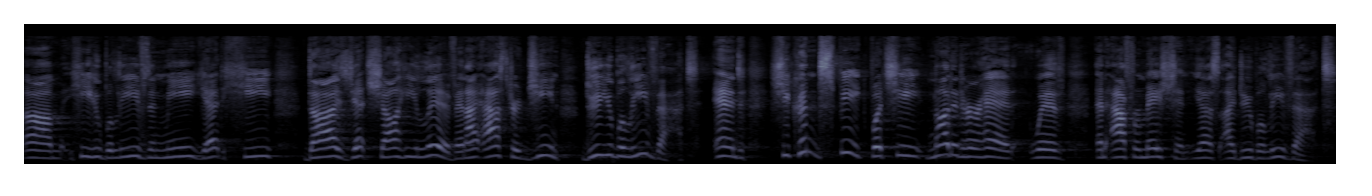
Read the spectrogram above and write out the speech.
um, He who believes in me, yet he dies, yet shall he live. And I asked her, Jean, do you believe that? And she couldn't speak, but she nodded her head with an affirmation Yes, I do believe that.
